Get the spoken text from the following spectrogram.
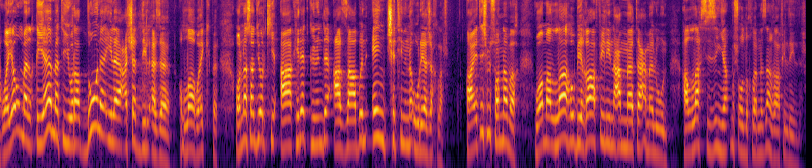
ve yevmel kıyameti yuraddune ila aşeddil azab. Allahu ekber. Ondan sonra diyor ki ahiret gününde azabın en çetinine uğrayacaklar. Ayetin şimdi sonuna bak. وَمَا اللّٰهُ بِغَافِلٍ عَمَّا تَعْمَلُونَ Allah sizin yapmış olduklarınızdan gafil değildir.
